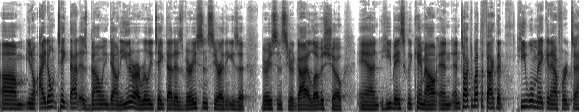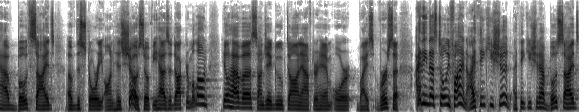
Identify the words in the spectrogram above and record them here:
Um, you know, I don't take that as bowing down either. I really take that as very sincere. I think he's a very sincere guy. I love his show. And he basically came out and, and talked about the fact that he will make an effort to have both sides of the story on his show. So if he has a Dr. Malone, he'll have a Sanjay Gupta on after him or vice versa. I think that's totally fine. I think he should. I think he should have both sides.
